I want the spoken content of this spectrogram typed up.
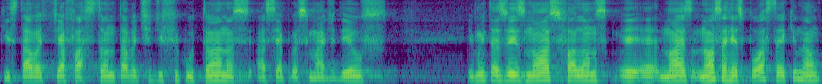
que estava te afastando, estava te dificultando a, a se aproximar de Deus? E muitas vezes nós falamos, é, nós, nossa resposta é que não.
